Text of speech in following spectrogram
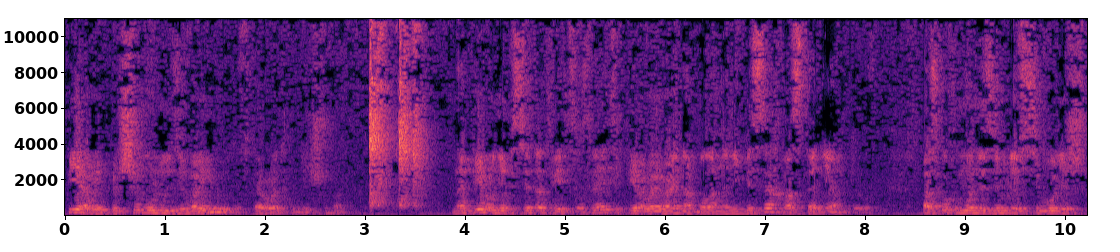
Первый, почему люди воюют, и второй, откуда чума. На первый университет ответил, знаете, первая война была на небесах, восстание ангелов, поскольку мы на земле всего лишь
